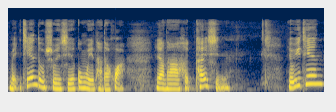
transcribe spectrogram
每天都说一些恭维他的话，让他很开心。有一天，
